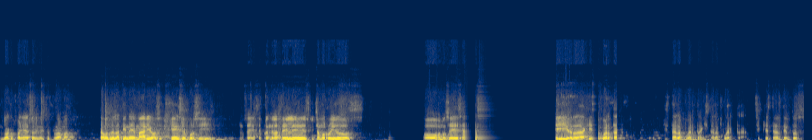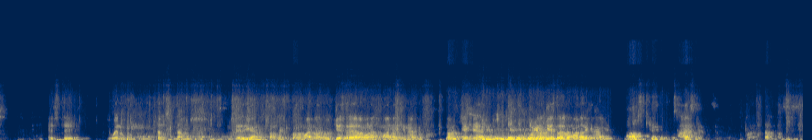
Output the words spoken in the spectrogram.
nos va también en este programa. Estamos de la tienda de Mario, así que quédense por si, no sé, se prende la tele, escuchamos ruidos, o no sé, se hace- Sí, ¿verdad? Aquí está la puerta. Aquí está la puerta, aquí está la puerta. Así que estén atentos. Este, y bueno, ahorita nos sentamos. Ustedes digan, estamos aquí con la moana, o quieres traer a la moana, moana original. No, quiere que haga. ¿Por qué no quieres traer a la moana original? No, pues si quieren. Ah, sí. Bueno, entonces,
